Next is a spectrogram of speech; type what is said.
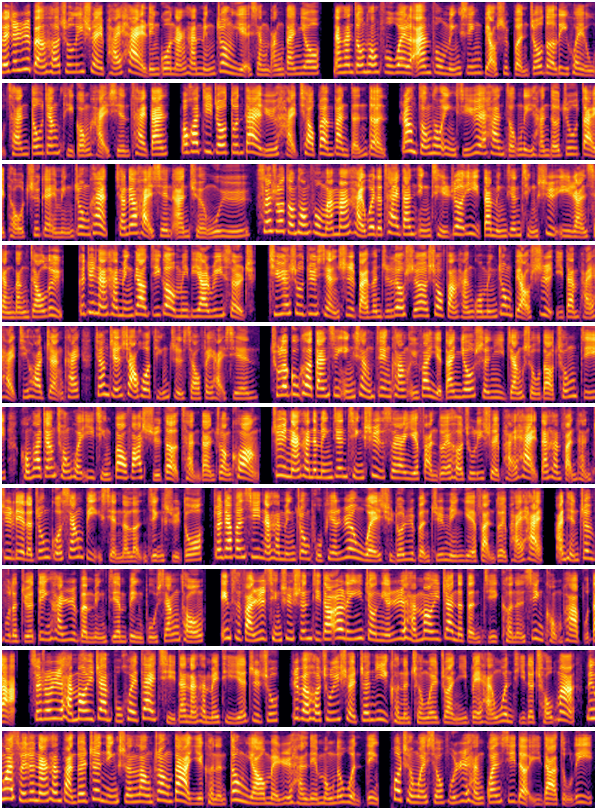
随着日本核处理水排海，邻国南韩民众也相当担忧。南韩总统府为了安抚民心，表示本周的例会午餐都将提供海鲜菜单，包括济州炖带鱼、海鞘拌饭等等，让总统尹锡悦和总理韩德洙带头吃给民众看，强调海鲜安全无虞。虽说总统府满满海味的菜单引起热议，但民间情绪依然相当焦虑。根据南韩民调机构 Media Research。七月数据显示，百分之六十二受访韩国民众表示，一旦排海计划展开，将减少或停止消费海鲜。除了顾客担心影响健康，鱼贩也担忧生意将受到冲击，恐怕将重回疫情爆发时的惨淡状况。至于南韩的民间情绪，虽然也反对核处理水排海，但和反弹剧烈的中国相比，显得冷静许多。专家分析，南韩民众普遍认为，许多日本居民也反对排海，岸田政府的决定和日本民间并不相同。因此，反日情绪升级到二零一九年日韩贸易战的等级，可能性恐怕不大。虽说日韩贸易战不会再起，但南韩媒体也指出，日本核处理水争议可能成为转移北韩问题的筹码。另外，随着南韩反对阵营声浪壮大，也可能动摇美日韩联盟的稳定，或成为修复日韩关系的一大阻力。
